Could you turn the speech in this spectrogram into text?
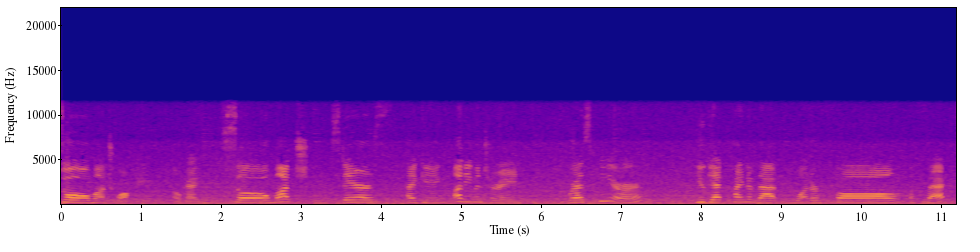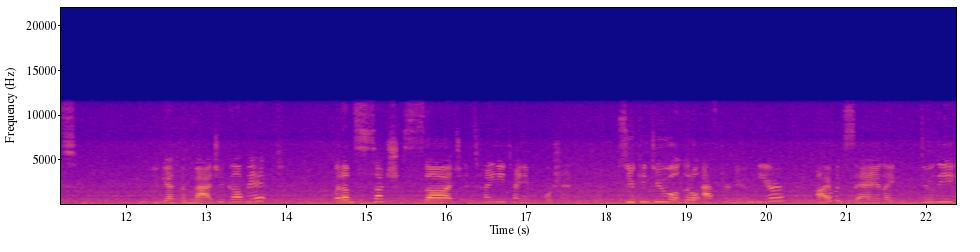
so much walking, okay? So much stairs, hiking, uneven terrain. Whereas here, you get kind of that waterfall effect. You get the magic of it, but on such, such a tiny, tiny proportion. So you can do a little afternoon here. I would say like do the,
